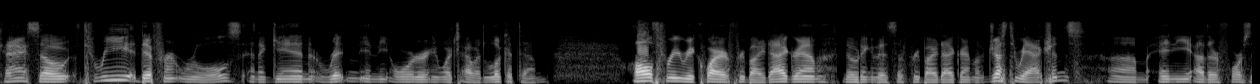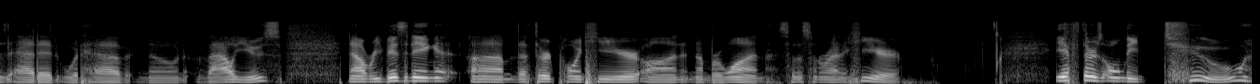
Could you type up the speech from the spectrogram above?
Okay, so three different rules, and again, written in the order in which I would look at them. All three require free body diagram, noting that it's a free body diagram of just the reactions. Um, any other forces added would have known values. Now revisiting um, the third point here on number one, so this one right here, if there's only two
